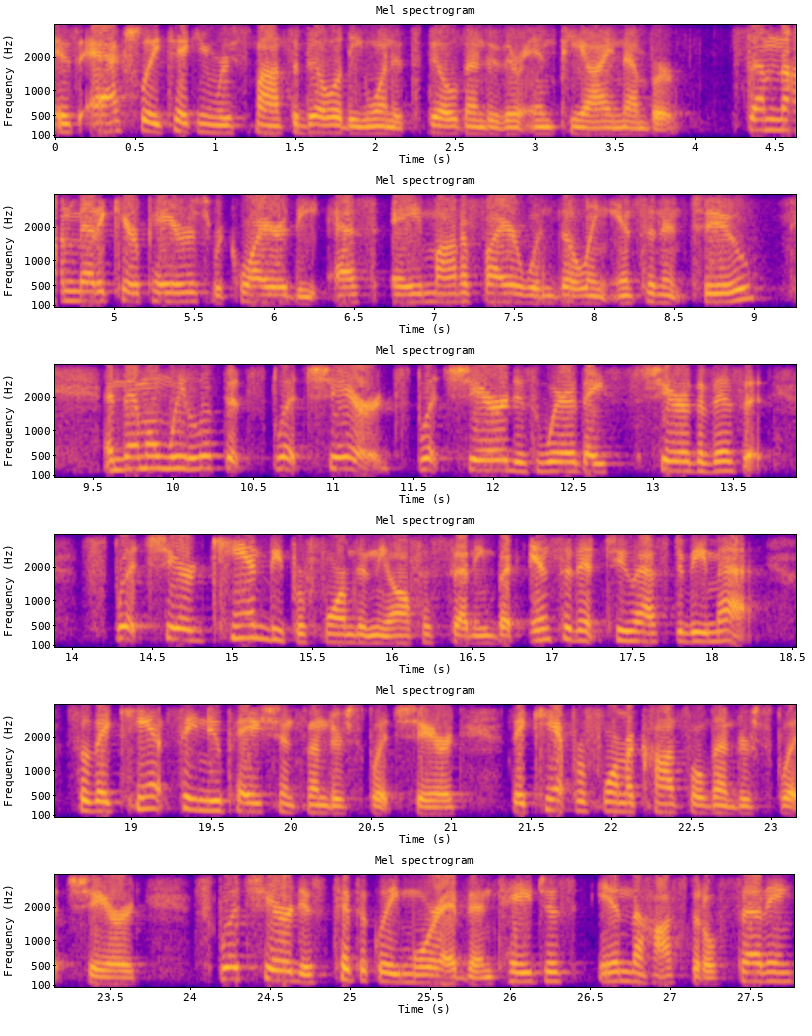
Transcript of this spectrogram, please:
is actually taking responsibility when it's billed under their NPI number. Some non-Medicare payers require the SA modifier when billing incident two. And then when we looked at split shared, split shared is where they share the visit. Split shared can be performed in the office setting, but incident two has to be met. So they can't see new patients under split shared. They can't perform a consult under split shared. Split shared is typically more advantageous in the hospital setting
